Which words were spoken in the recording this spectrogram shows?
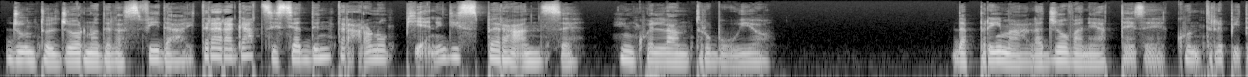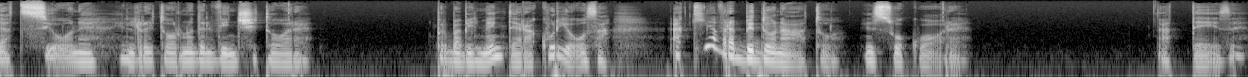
Giunto il giorno della sfida, i tre ragazzi si addentrarono pieni di speranze in quell'antro buio. Dapprima la giovane attese con trepidazione il ritorno del vincitore. Probabilmente era curiosa a chi avrebbe donato il suo cuore. Attese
